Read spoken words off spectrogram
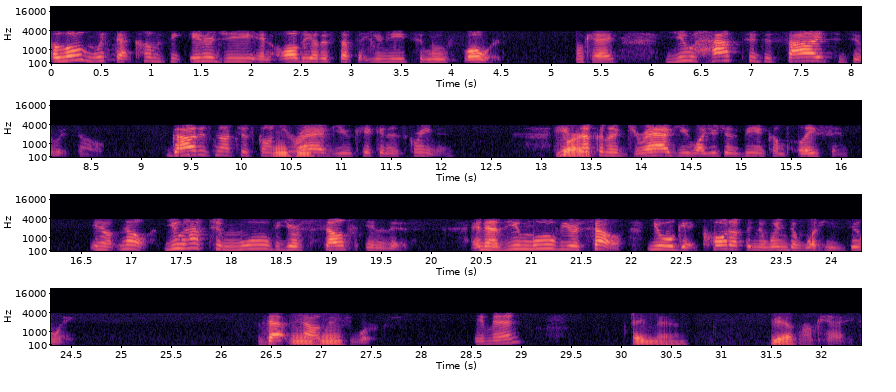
along with that comes the energy and all the other stuff that you need to move forward. Okay? You have to decide to do it, though. God is not just going to Mhm. drag you kicking and screaming. He's Right. not going to drag you while you're just being complacent. You know, no, you have to move yourself in this. And as you move yourself, you will get caught up in the wind of what he's doing. That's how Mhm. this works. Amen? Amen. Yes. Okay.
